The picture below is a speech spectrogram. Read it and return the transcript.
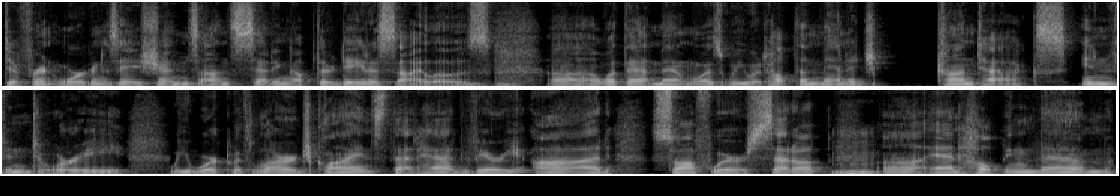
different organizations on setting up their data silos. Mm-hmm. Uh, what that meant was we would help them manage contacts, inventory. We worked with large clients that had very odd software setup mm. uh, and helping them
